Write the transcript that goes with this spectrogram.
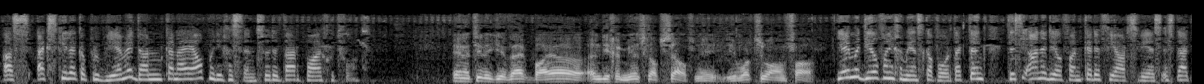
as ek skielik 'n probleem het, dan kan hy help met die gesin. So dit werk baie goed vir ons. En natuurlik jy werk baie in die gemeenskap self, nê. Nee, jy word so aanvaar. Jy moet deel van die gemeenskap word. Ek dink dis die ander deel van kuddeveearts wees is dat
